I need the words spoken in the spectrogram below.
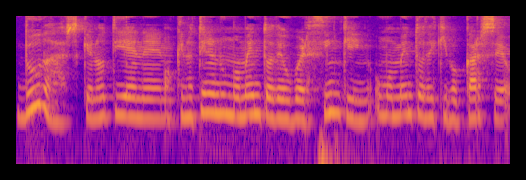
dudas que no tienen o que no tienen un momento de overthinking, un momento de equivocarse,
